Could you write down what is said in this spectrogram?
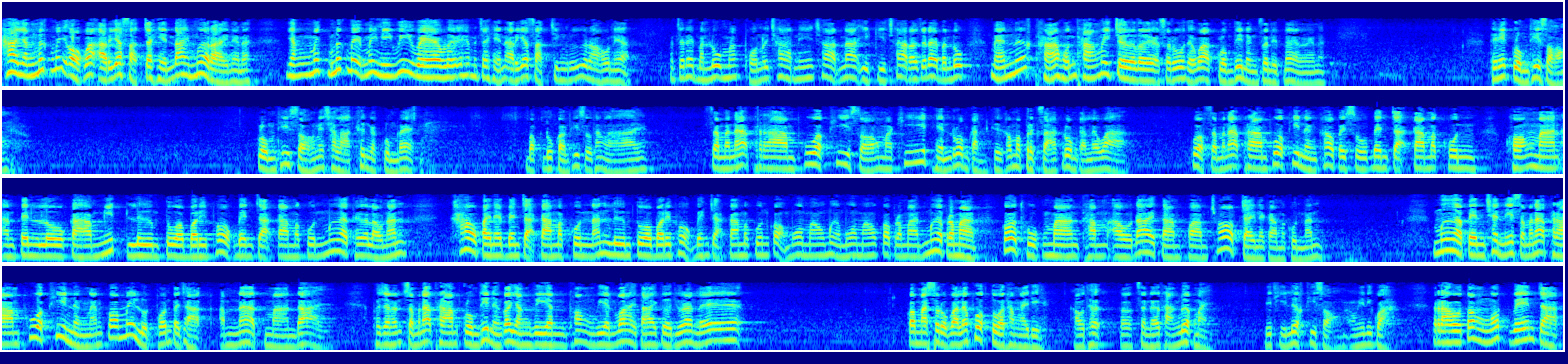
ถ้ายังนึกไม่ออกว่าอริยสัจจะเห็นได้เมื่อไหร่เนี่ยนะยังไม่นึกไม่ไม่มีวี่แววเลยเอ๊ะมันจะเห็นอริยสัจจริงหรือเราเนี่ย มันจะได้บรรลุมรรคผลในชาตินี้ชาติหน้าอีกกี่ชาติเราจะได้บรรลุแหมนึกหาหนทางไม่เจอเลยสรู้แต่ว่ากลุ่มที่หนึ่งสนิทแน่เลยนะทีนี้กลุ่มที่สองกลุ่มที่สองเนี่ยฉลาดขึ้นกับกลุ่มแรก บอกดูก่อนพิสูจทั้งหลาย สมณะพราหมณ์พวกที่สองมาคิดเห็นร่วมกัน คือเขามาปรึกษาร่วมกันแล้วว่าพวกสมณะพราหมณ์พวกที่หนึ่งเข้าไปสู่เบญจากามคุณ ของมารอันเป็นโลกามิตรลืมตัวบริโภคเบญจากามคุณเมื่อเธอเหล่านั้น เข้าไปในเบญจากามคุณนั้น ลืมตัวบริโภค เบญจากามคุณก็มัวเมาเมื่อมัวเมาก็ประมาทเมื่อประมาทก็ถูกมารทำเอาได้ตามความชอบใจในกามคุณนั้น เมื่อเป็นเช่นนี้สมณะพราหมณ์พวกที่หนึ่งนั้นก็ไม่หลุดพ้นไปจากอำนาจมารได้ เพราะฉะนั้นสมณะพราหมณ์กลุ่มที่หนึ่งก็ยังเวียนท่องเวียนว่ายตายเกิดอยู่นั่นแหละ ก็มาสรุปว่าแล้วพวกตัวทำไงดี เอาเถอะก็เสนอทางเลือกใหม่ วิธีเลือกที่สองเอางี้ดีกว่า เราต้องงดเว้นจาก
